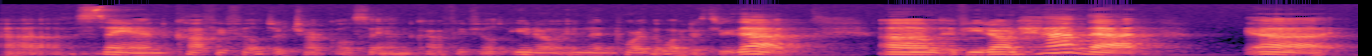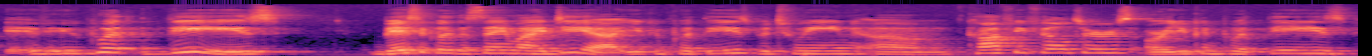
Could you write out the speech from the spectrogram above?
uh, sand, coffee filter, charcoal, sand, coffee filter, you know, and then pour the water through that. Um, if you don't have that, uh, if you put these, basically the same idea, you can put these between um, coffee filters or you can put these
